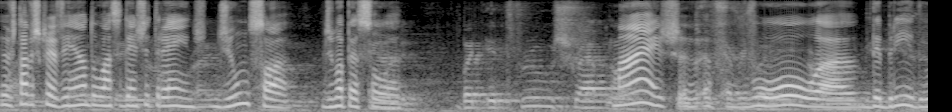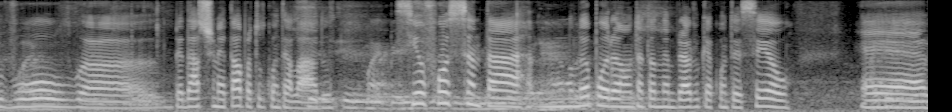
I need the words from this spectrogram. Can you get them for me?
Eu estava escrevendo um acidente de trem de um só de uma pessoa. Mas voou debris, voou uh, pedaços de metal para tudo quanto é lado. Se eu fosse sentar no meu porão tentando lembrar o que aconteceu, é,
